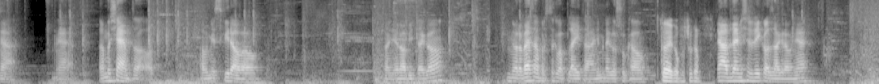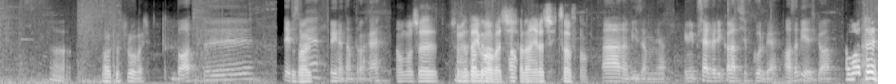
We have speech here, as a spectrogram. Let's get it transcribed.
Nie, nie. Ale musiałem to, od... aby mnie sfirował. To nie robi tego. Dobra, wezmę po prostu chyba plate'a, nie będę go szukał. To ja go poszukam. Ja, wydaje mi się, że Rico zagrał, nie? A, warto spróbować. Bot, yy... Ty, w sumie? Wyjdę tam trochę. No może No możemy dajwować, tyle. ale oni raczej cofną. A, no widzą mnie. Jak mi przerwie Ricola, to się wkurwie. O, zabiłeś go. Pomocy!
